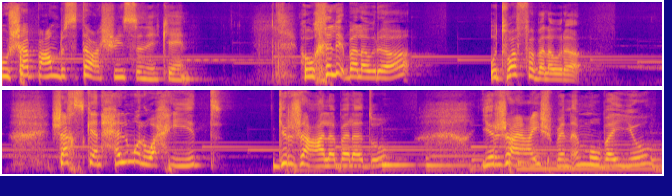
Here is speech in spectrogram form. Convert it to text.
هو شاب عمره 26 سنة كان. هو خلق بلا وتوفى بلا اوراق شخص كان حلمه الوحيد يرجع على بلده يرجع يعيش بين أمه وبيه.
